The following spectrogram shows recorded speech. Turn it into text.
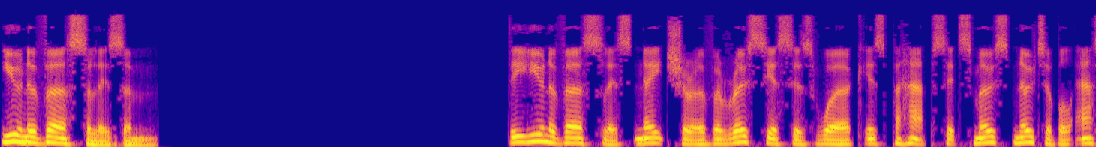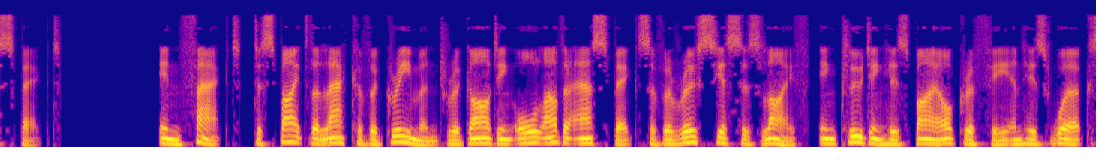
Universalism. The universalist nature of Orosius's work is perhaps its most notable aspect. In fact, despite the lack of agreement regarding all other aspects of Orosius's life, including his biography and his works,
